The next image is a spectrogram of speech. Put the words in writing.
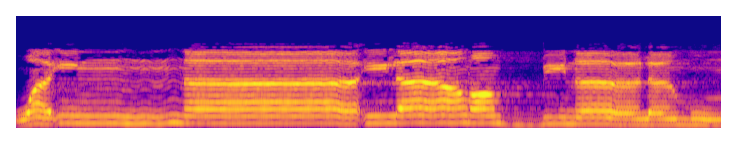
وإنا إلى ربنا لمنقلبون.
